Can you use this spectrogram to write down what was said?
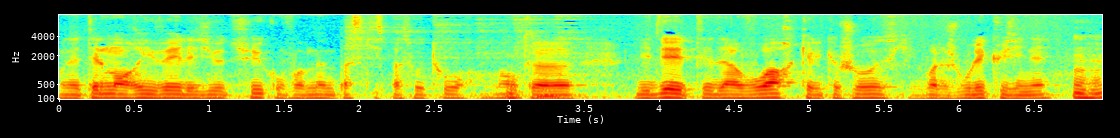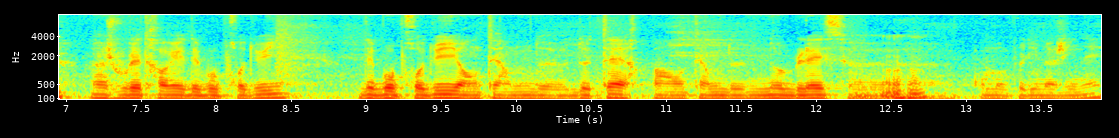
on est tellement rivé les yeux dessus qu'on voit même pas ce qui se passe autour. Donc euh, l'idée était d'avoir quelque chose, qui, voilà, je voulais cuisiner, Mhm. Hein, je voulais travailler des beaux produits, des beaux produits en termes de, de terre, pas en termes de noblesse euh, Mhm. comme on peut l'imaginer.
